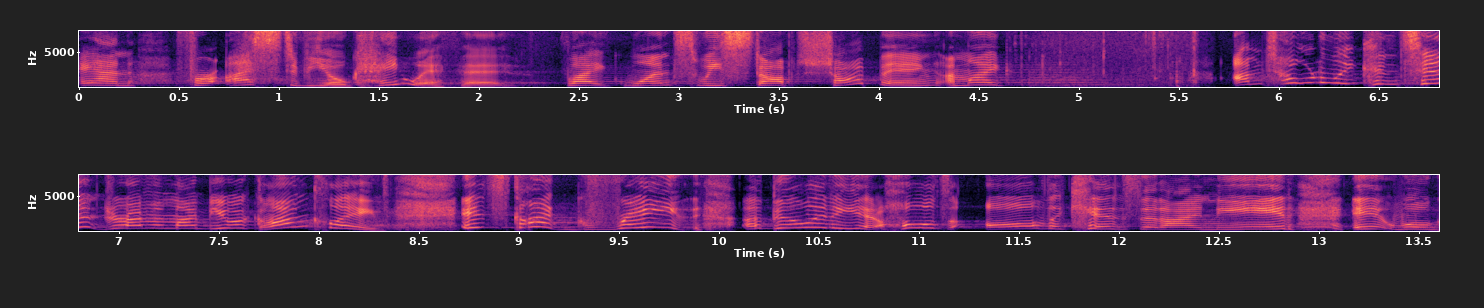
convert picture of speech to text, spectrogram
And for us to be okay with it. Like once we stopped shopping, I'm like, I'm totally content driving my Buick Enclave. It's got great ability. It holds all the kids that I need. It will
